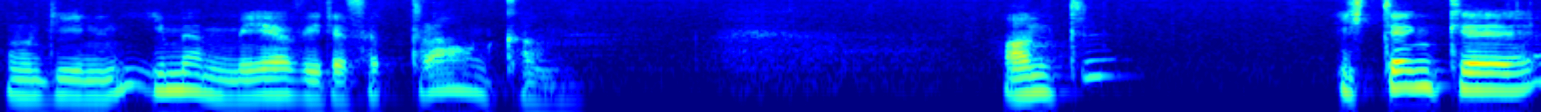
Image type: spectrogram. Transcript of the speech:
und ihnen immer mehr wieder vertrauen kann. Und ich denke,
